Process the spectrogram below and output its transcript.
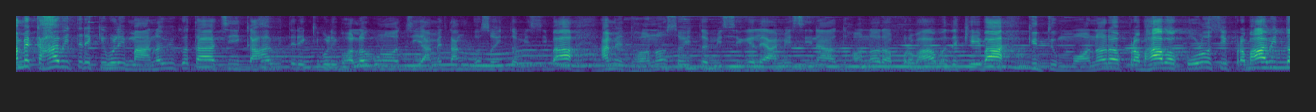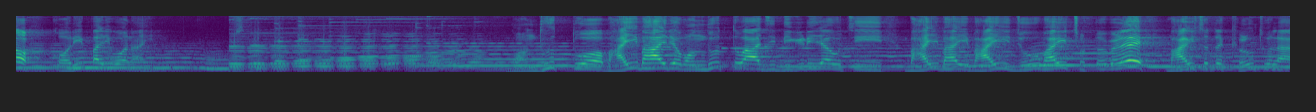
आम क्या भितर कि मानविकता अच्छी क्या भितर कि भल गुण अच्छी आम सहित मिशा आम धन सहित मिशिगले आम सीना धनर प्रभाव देखा किंतु मनर प्रभाव कौन सी प्रभावित करना भाई ভাই ভাইর বন্ধুত্ব আজ বিগড়ি भाई भाई ভাই ভাই যে ভাই ছোটবেলে ভাই সহ খেলুলা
